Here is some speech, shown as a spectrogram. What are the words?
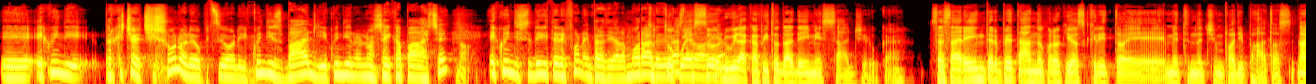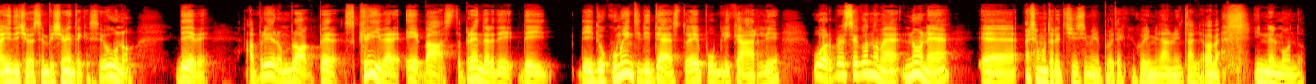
E, e quindi perché cioè, ci sono le opzioni, quindi sbagli, quindi non, non sei capace. No. E quindi se devi telefonare, in pratica la morale Tutto questo storia. lui l'ha capito da dei messaggi, Luca. eh. Sta, sta reinterpretando quello che io ho scritto e mettendoci un po' di pathos. No, io dicevo semplicemente che se uno deve aprire un blog per scrivere e basta, prendere dei, dei- dei documenti di testo e pubblicarli, WordPress secondo me non è... eh, siamo tredicesimi il Politecnico di Milano in Italia, vabbè, in- nel mondo.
